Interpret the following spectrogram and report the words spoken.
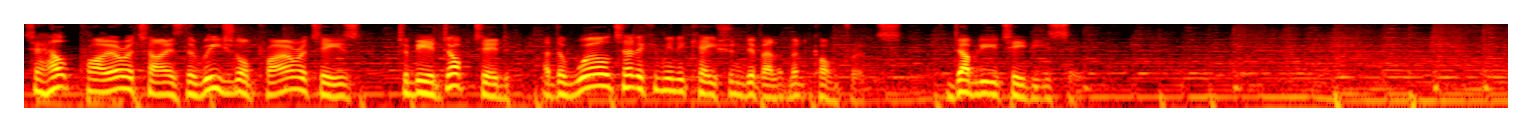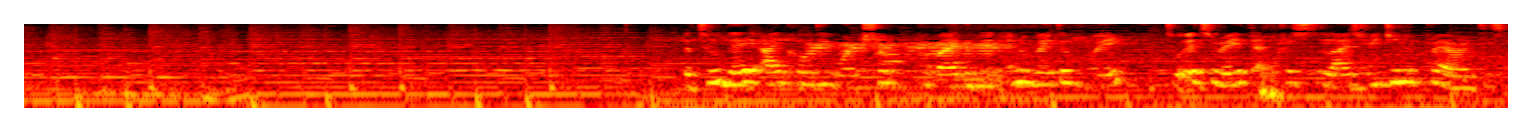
to help prioritize the regional priorities to be adopted at the World Telecommunication Development Conference, WTDC. The two-day I-CoDI workshop provided an innovative way to iterate and crystallize regional priorities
